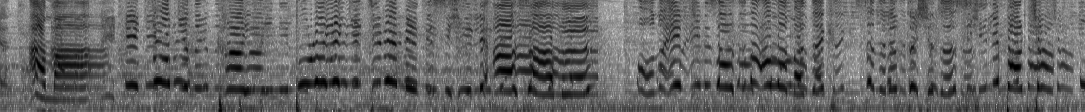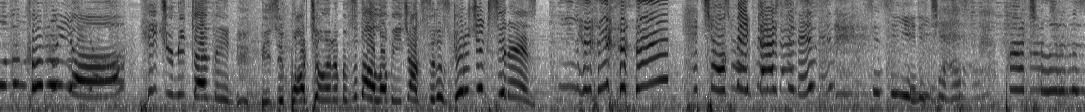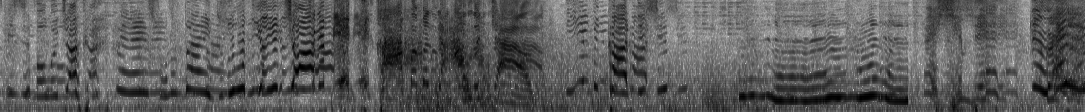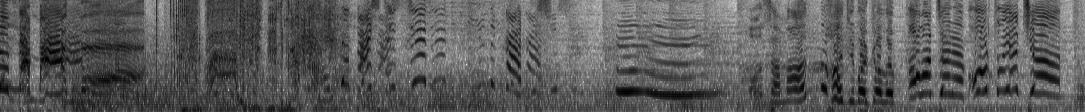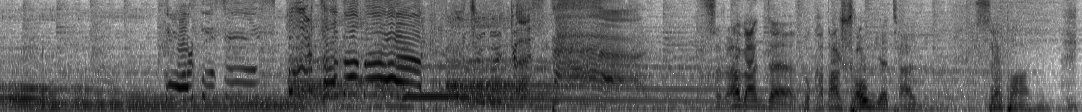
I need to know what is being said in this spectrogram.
Ama Exodia'nın kalbini buraya getiremedi sihirli asamız. Ümitlenmeyin. Bizim parçalarımızı da alamayacaksınız. Göreceksiniz. Çok beklersiniz. Sizi yeneceğiz. Parçalarınız bizim olacak. Ve en sonunda Exodia'yı çağırıp intikamımızı alacağız. Değil mi kardeşim? Ve şimdi düello zamanı. Zaman hadi bakalım. Avatarım ortaya çık. Korkusuz kurt adamım. Gücünü göster. Sıra bende. Bu kadar şov yeterli. Zebanim.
